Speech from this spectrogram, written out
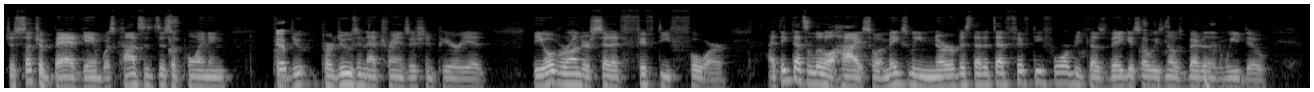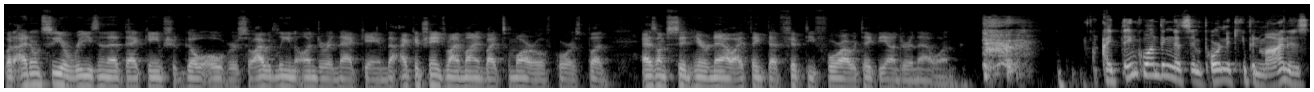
Just such a bad game. Wisconsin's disappointing. Yep. Purdue, Purdue's in that transition period. The over under set at 54. I think that's a little high, so it makes me nervous that it's at 54 because Vegas always knows better than we do. But I don't see a reason that that game should go over, so I would lean under in that game. I could change my mind by tomorrow, of course, but as I'm sitting here now, I think that 54, I would take the under in that one. I think one thing that's important to keep in mind is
